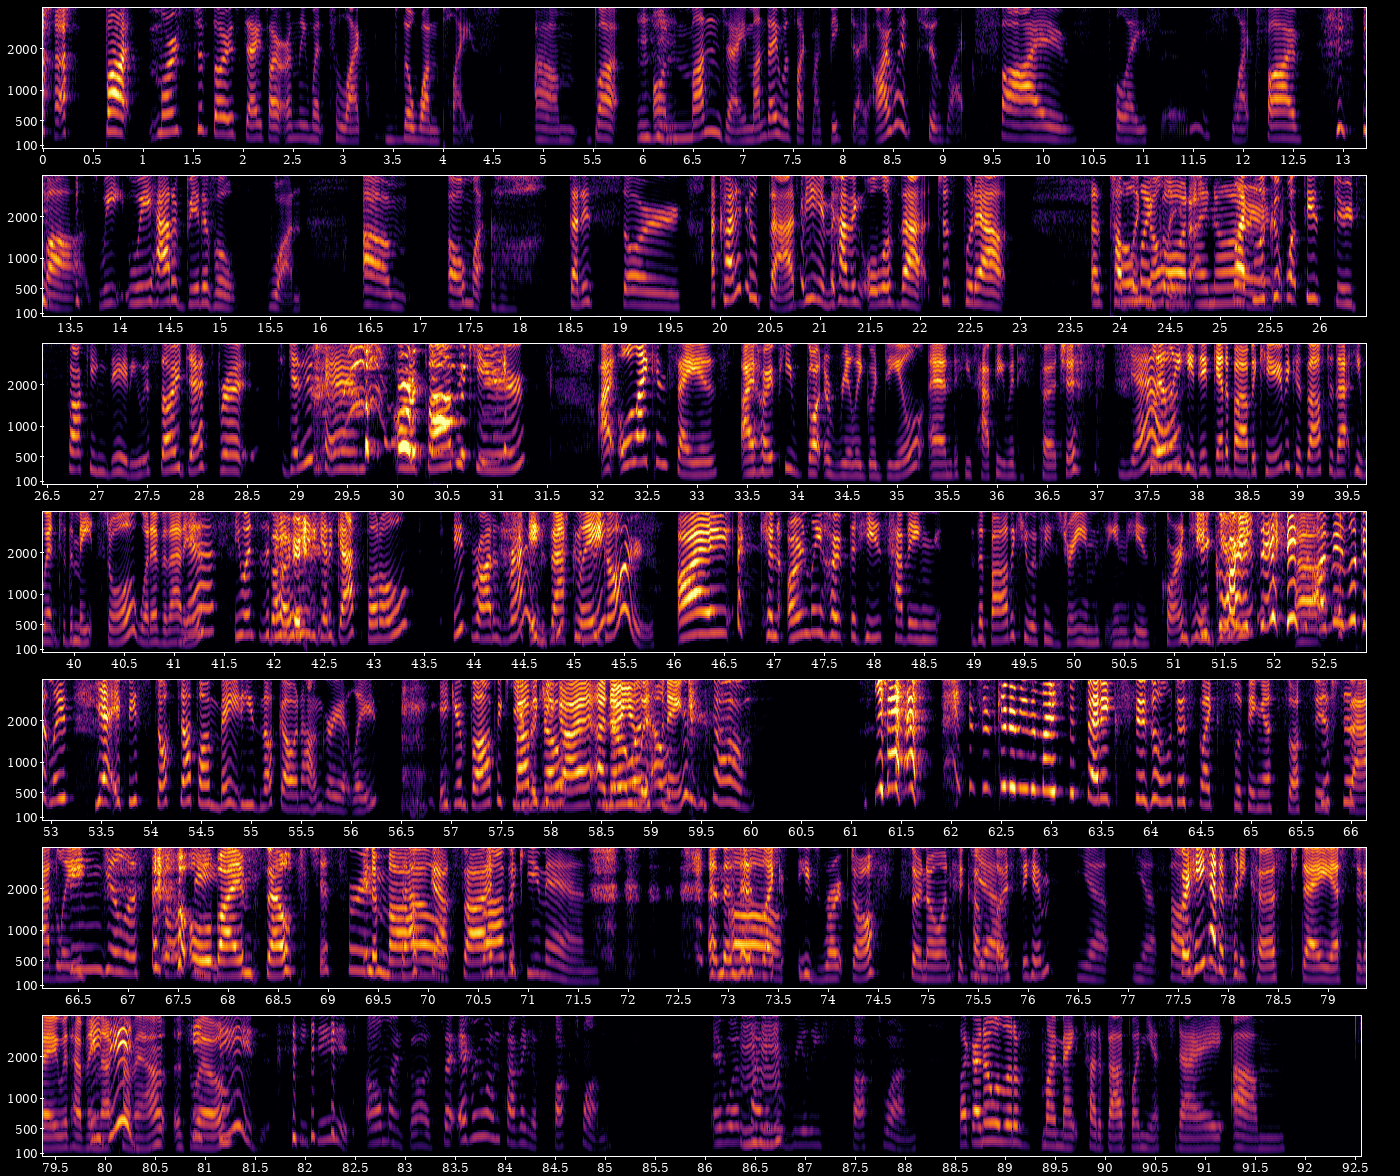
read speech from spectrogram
but most of those days I only went to like the one place. Um, but Mhm. on Monday, Monday was like my big day. I went to like five places, like five bars. We we had a bit of a one. Um, oh my, oh, that is so. I kind of feel bad for him having all of that just put out as public oh my knowledge. god, I know. Like, look at what this dude fucking did. He was so desperate to get his hands on a barbecue. I all I can say is I hope he got a really good deal and he's happy with his purchase. Yeah. Clearly, he did get a barbecue because after that he went to the meat store, whatever that is. yeah. He went to the So- BP to get a gas bottle. He's right as rain. Exactly. He's good to go. I can only hope that he's having the barbecue of his dreams in his quarantine In quarantine. Uh, I mean, look, at least, yeah, if he's stocked up on meat, he's not going hungry at least. He can barbecue. Barbecue no, guy, I know no you're listening. come. Yes, it's just gonna be the most pathetic sizzle, just like flipping a sausage Just sadly, a singular sausage. all by himself. Just for in a mask outside. Barbecue man. And then there's Oh. like he's roped off so no one can come Yeah. close to him. Yeah, yeah. so he had a pretty cursed day yesterday with having He that did. come out as well. He did. He did. oh my god. So everyone's having a fucked one. Everyone's having a Mm-hmm. really fucked one. Like I know a lot of my mates had a bad one yesterday. Um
